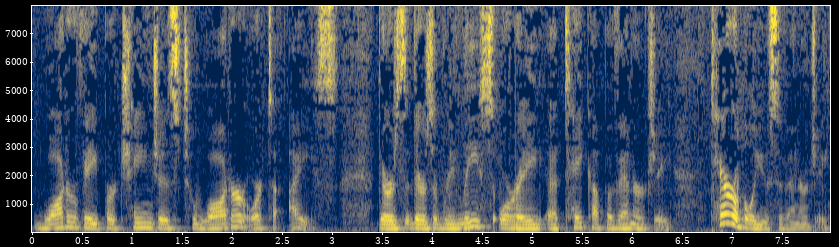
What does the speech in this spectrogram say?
water vapor changes to water or to ice. There's, there's a release or a, a take up of energy. Terrible use of energy.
